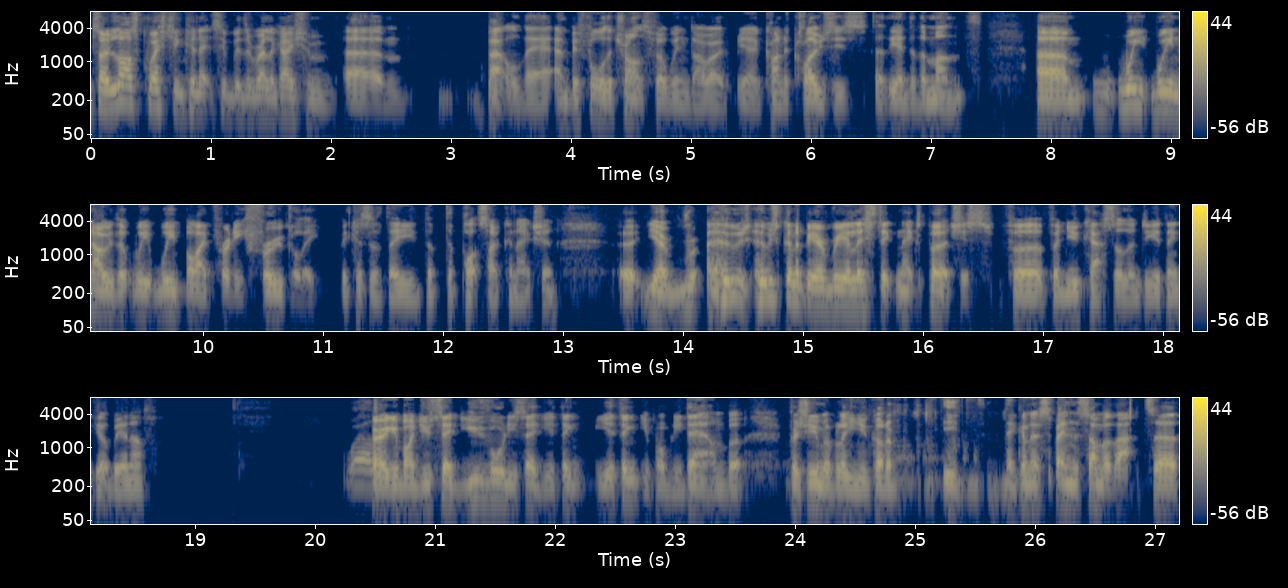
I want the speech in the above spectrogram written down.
so last question connected with the relegation um, battle there, and before the transfer window, uh, you know, kind of closes at the end of the month. Um, we we know that we, we buy pretty frugally because of the the, the Pozzo connection. Uh, you know, who's who's going to be a realistic next purchase for, for Newcastle, and do you think it'll be enough? Well, Bearing in mind, you said you've already said you think you think you're probably down, but presumably you've got to. They're going to spend some of that, uh,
